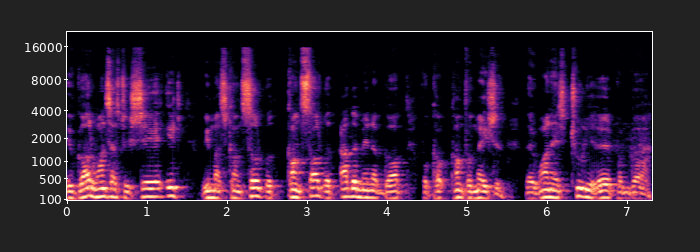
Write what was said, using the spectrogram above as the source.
if God wants us to share it, we must consult with consult with other men of God for confirmation that one has truly heard from God.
